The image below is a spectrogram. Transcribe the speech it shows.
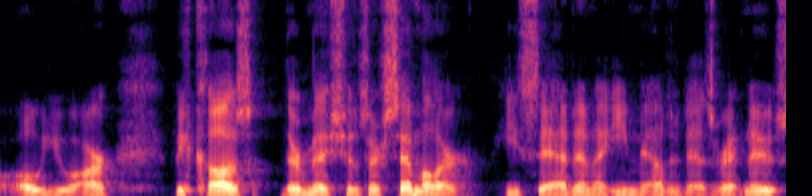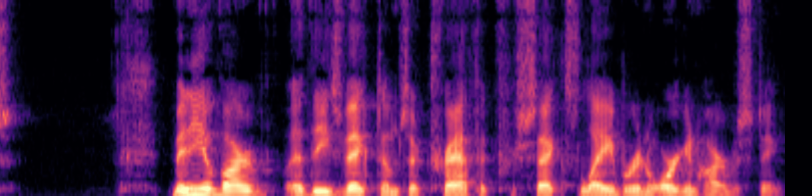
OUR, because their missions are similar, he said in an email to Deseret News. Many of, our, of these victims are trafficked for sex labor and organ harvesting.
